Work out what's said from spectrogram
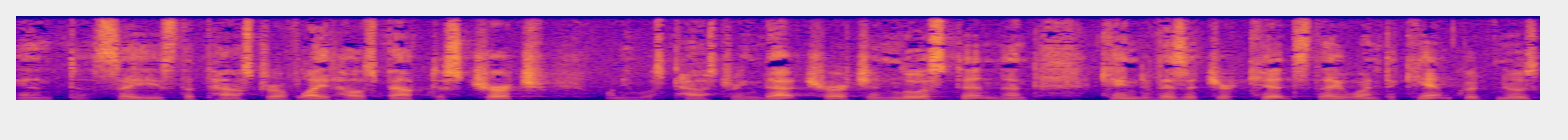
and uh, say he's the pastor of Lighthouse Baptist Church when he was pastoring that church in Lewiston and came to visit your kids. They went to Camp Good News.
